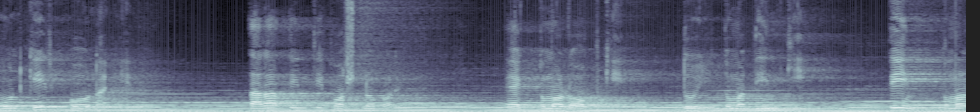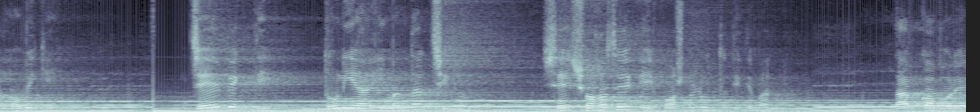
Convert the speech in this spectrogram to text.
মুনকির ও নাকির। তারা তিনটি প্রশ্ন করে, এক তোমার রব কি? দুই, তোমার দিন কি? তিন, তোমার নবী কি? যে ব্যক্তি দুনিয়া ইমানদার ছিল, সে সহজে এই প্রশ্নের উত্তর দিতে পারবে। তার কবরে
